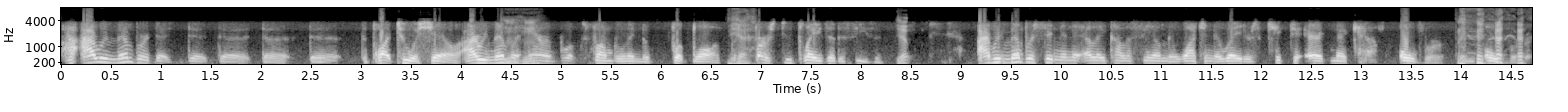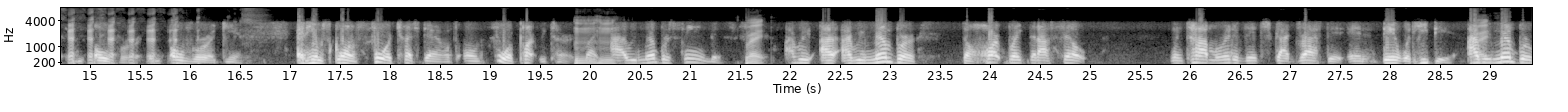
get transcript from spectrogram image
I, I remember the the the the the, the part two of Shell. I remember Mhm. Aaron Brooks fumbling the football the Yeah. first two plays of the season. Yep. I remember sitting in the LA Coliseum and watching the Raiders kick to Eric Metcalf over and over and over and over again, and him scoring four touchdowns on four punt returns. Like Mhm. I remember seeing this. Right. I, re- I I remember the heartbreak that I felt when Todd Marinovich got drafted and did what he did. I remember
